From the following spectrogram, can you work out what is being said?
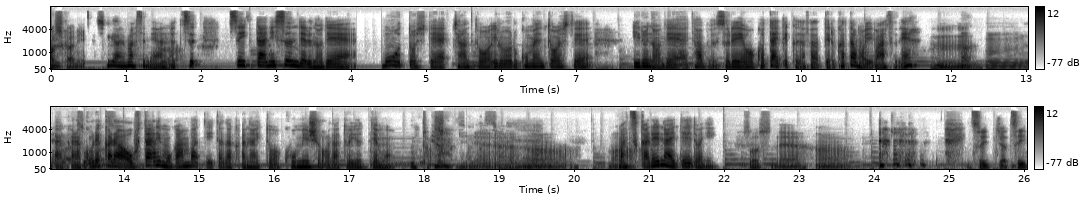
うん確かに。違いますね。あのツツイッターに住んでるので、モーとしてちゃんといろいろコメントをしているので、多分それを答えてくださってる方もいますね。うんうん。うんうんだからこれからはお二人も頑張っていただかないと、コミュ障だと言っても、確かにね。うんままあ疲れない程度に。そうですね。うん。ツイじゃあ、ツイッ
